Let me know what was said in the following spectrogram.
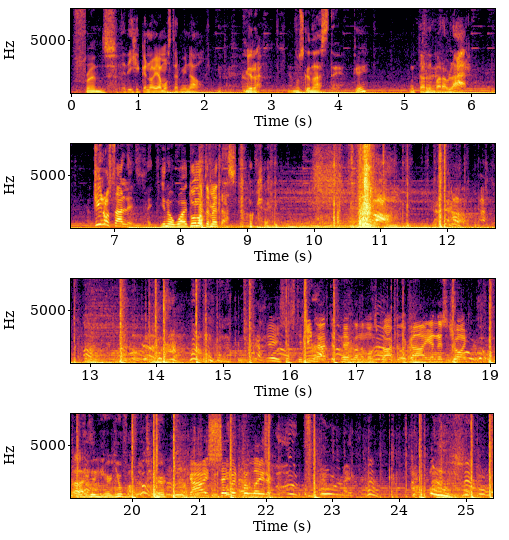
friends. Te dije que no habíamos terminado. Mira, ya nos ganaste, ¿ok? Muy tarde para hablar. ¡Aquí no sales! You know what? Tú no te metas. Okay. Jesus, did you have to pick on the most popular guy in this joint? Ah, I didn't hear you volunteer. Guys, save it for later.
